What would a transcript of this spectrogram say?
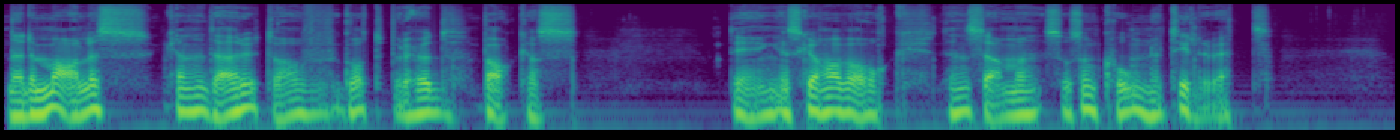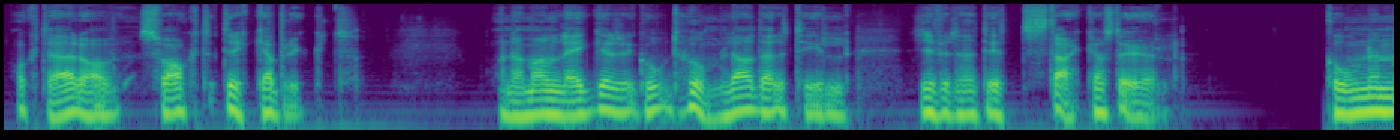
När den males kan det därutav gott bröd bakas. Det engelska hava och densamma såsom korn tillrätt och därav svagt dricka bryggt och när man lägger god humla därtill giver den det starkaste öl. Kornen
